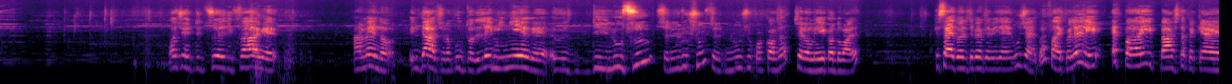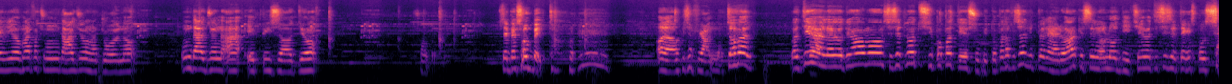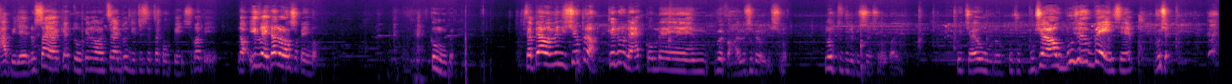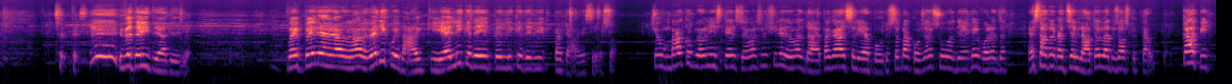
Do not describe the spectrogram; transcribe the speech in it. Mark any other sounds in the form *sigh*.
Oggi ho intenzione di fare almeno il dungeon, appunto, le miniere eh, di Lusu, se Lusu, se Lusu qualcosa, se non mi ricordo male. Che sarebbero le temperature miniere di Lusu, per fare quelle lì e poi basta perché io ormai faccio un dungeon al giorno un dungeon a episodio. Sorbetto. Sempre sorbetto. allora, qui c'è Fran. Ciao Fran! Mattia all'aerodromo, se sei pronto si può partire subito. Per la facciata di Penero, anche se non lo dice, ma ti si sente responsabile. Lo sai anche tu che non sarebbe un dito senza compenso, va bene. No, in verità non lo sapevo. Comunque. Sappiamo benissimo però che non è come... come fa, lo sapevo benissimo. Non tutte le persone sono uguali. Qui c'è uno, qui c'è un bucio obese. Bucio. *laughs* Mi fate idea dirlo. Vuoi prendere l'aeronave, vedi quei banchi, è lì che devi, è lì che devi pagare, sì lo so. C'è un banco per ogni estensione, ma se uscire dove andare, pagare e salire a bordo. Se usa il suo vuol dire che volo è stato cancellato, allora bisogna aspettare un po'. Capito?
